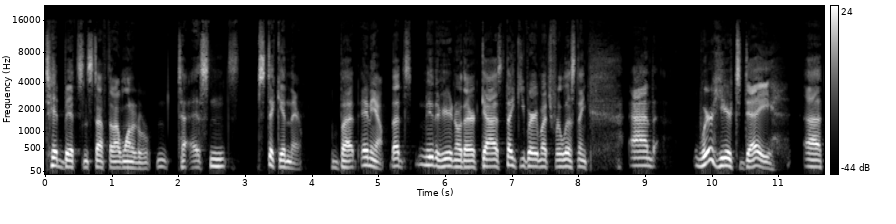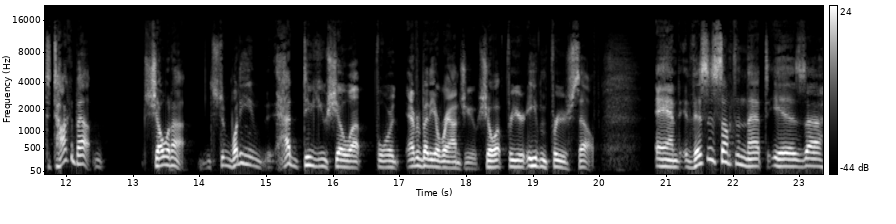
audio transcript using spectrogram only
tidbits and stuff that I wanted to, to uh, stick in there. But anyhow, that's neither here nor there. Guys, thank you very much for listening. And we're here today uh, to talk about showing up. What do you, how do you show up for everybody around you? Show up for your, even for yourself. And this is something that is, uh,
